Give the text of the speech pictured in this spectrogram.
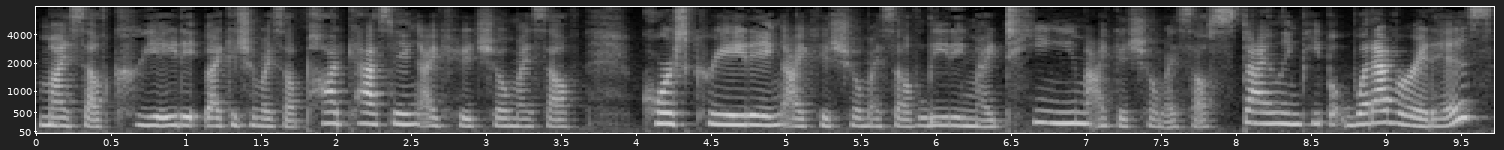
myself creating, I could show myself podcasting. I could show myself course creating. I could show myself leading my team. I could show myself styling people, whatever it is.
